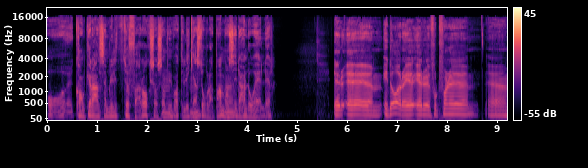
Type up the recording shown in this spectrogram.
och konkurrensen blev lite tuffare också så vi var inte lika stora på handbollssidan då heller. Är, eh, idag då, är, är du fortfarande eh,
